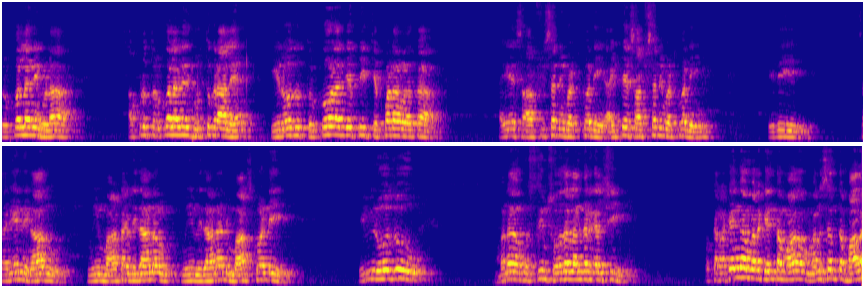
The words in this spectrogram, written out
తుర్కోళ్ళని కూడా అప్పుడు తుర్కోల్ అనేది గుర్తుకు రాలే. ఈరోజు తుర్కోల్ అని చెప్పి చెప్పడం ఒక ఐఏఎస్ ఆఫీసర్ని పట్టుకొని ఐపీఎస్ ఆఫీసర్ని పట్టుకొని ఇది సరైనది కాదు. మీ మాట విధానం మీ విధానాన్ని మార్చుకోండి. ఇవి రోజు మన ముస్లిం సోదరులందరూ కలిసి ఒక రకంగా మనకి ఎంత మా మనసు ఎంత బాధ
